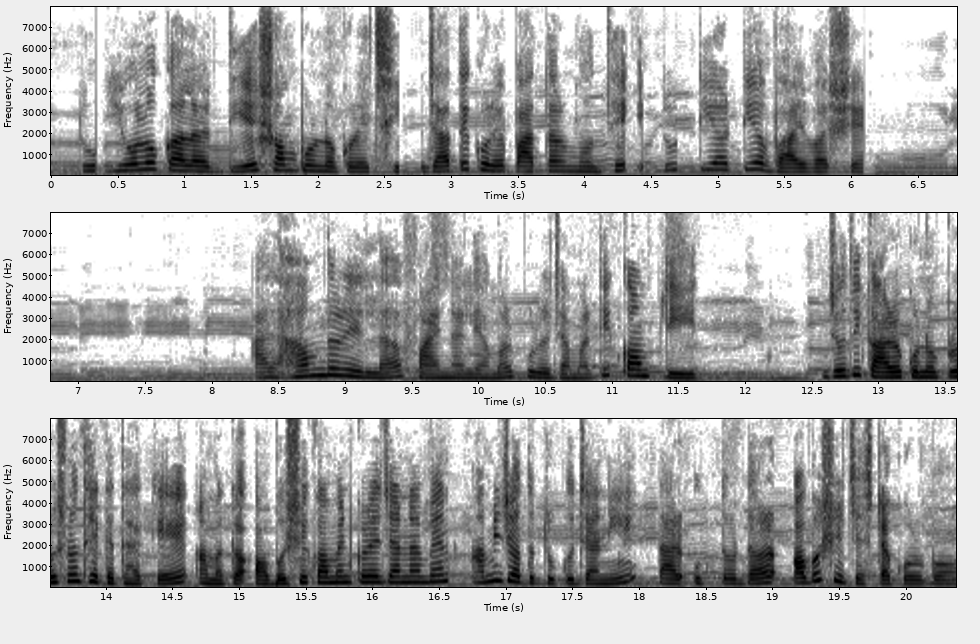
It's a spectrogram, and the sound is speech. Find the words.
একটু ইয়েলো কালার দিয়ে সম্পূর্ণ করেছি, যাতে করে পাতার মধ্যে একটু টিয়া টিয়া ভাইব আসে। আলহামদুলিল্লাহ ফাইনালি আমার পুরো জামাটি কমপ্লিট যদি কারও কোনো প্রশ্ন থেকে থাকে, আমাকে অবশ্যই কমেন্ট করে জানাবেন। আমি যতটুকু জানি, তার উত্তর দেওয়ার অবশ্যই চেষ্টা করব।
